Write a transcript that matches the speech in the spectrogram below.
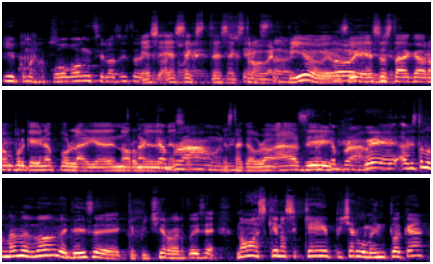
Y como el Jacobo Bong, si lo has visto. Es, es, ex- es extrovertido, güey. Sí, eso está es cabrón que- porque hay una polaridad enorme Está en eso. cabrón, Está eh. cabrón. Ah, sí. Está. Güey, ¿has visto los memes, no? De que dice, que pinche Roberto dice, no, es que no sé qué, pinche argumento acá.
